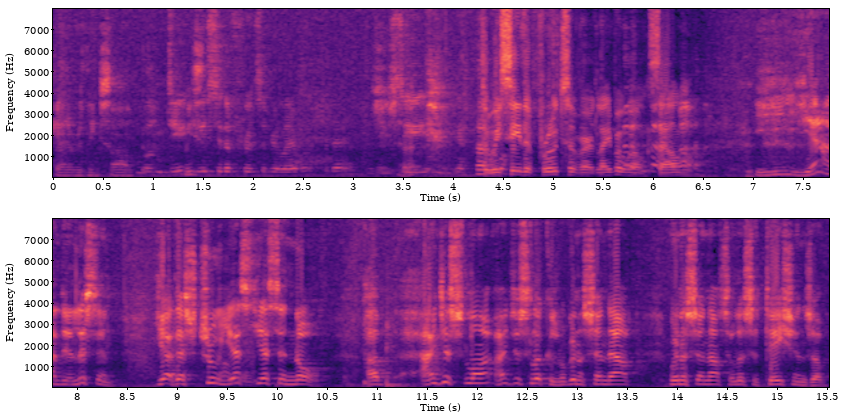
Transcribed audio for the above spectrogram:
Got everything solved. Well, do you, do you see the fruits of your labor today? Do you see? Do we see the fruits of our labor? Well, Sal? Yeah, listen, yeah, that's true, yes, yes and no. Uh, I just, lo- I just look, because we're going to send out, we're going to send out solicitations of,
